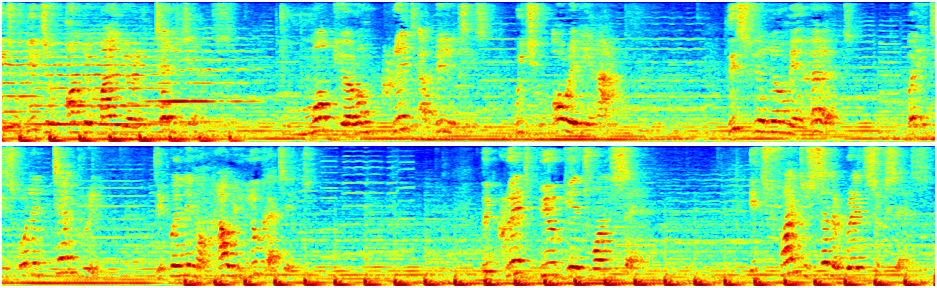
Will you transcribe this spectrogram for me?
It will be to undermine your intelligence, to mock your own great abilities which you already have. This failure may hurt, but it is only temporary depending on how you look at it. The great Bill Gates once said, It's fine to celebrate success,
